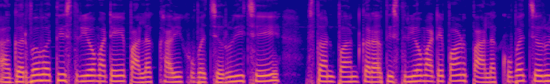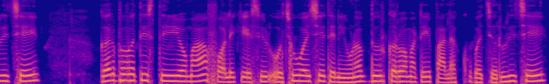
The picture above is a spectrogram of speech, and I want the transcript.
આ ગર્ભવતી સ્ત્રીઓ માટે પાલક ખાવી ખૂબ જ જરૂરી છે. સ્તનપાન કરાવતી સ્ત્રીઓ માટે પણ પાલક ખૂબ જ જરૂરી છે. ગર્ભવતી સ્ત્રીઓમાં ફોલિક એસિડ ઓછું હોય છે, તેની ઉણપ દૂર કરવા માટે પાલક ખૂબ જ જરૂરી છે.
